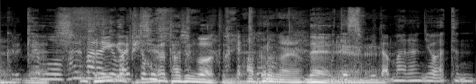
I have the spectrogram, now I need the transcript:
예. 그렇게 뭐 활발하게 활동- 비슷하신 것 같은데. 아 그런가요? 네, 네. 못했습니다만은 여하튼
